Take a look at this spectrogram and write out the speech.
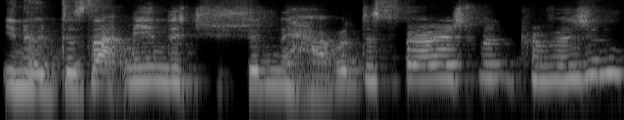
you know, does that mean that you shouldn't have a disparagement provision?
